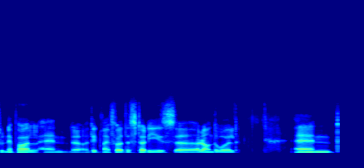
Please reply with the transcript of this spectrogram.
to Nepal and uh, did my further studies uh, around the world, and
